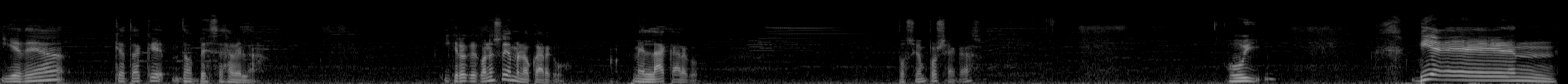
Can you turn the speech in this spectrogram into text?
Y idea que ataque dos veces a Vela. Y creo que con eso ya me lo cargo. Me la cargo. Poción por si acaso. Uy. ¡Bien!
